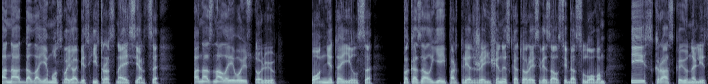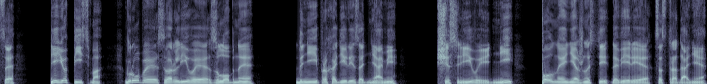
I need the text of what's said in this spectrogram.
Она отдала ему свое бесхитростное сердце. Она знала его историю. Он не таился. Показал ей портрет женщины, с которой связал себя словом, и с краскою на лице ее письма, грубые, сварливые, злобные. Дни проходили за днями, счастливые дни, полные нежности, доверия, сострадания.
